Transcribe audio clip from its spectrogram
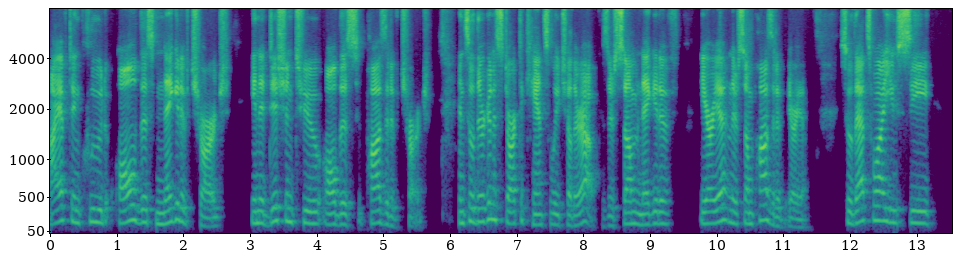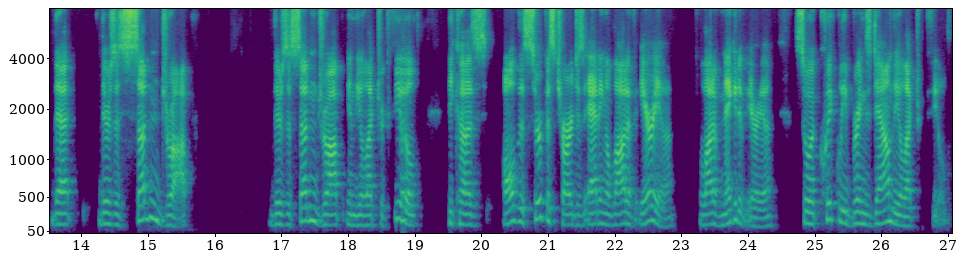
I have to include all this negative charge in addition to all this positive charge. And so they're going to start to cancel each other out because there's some negative area and there's some positive area. So that's why you see that there's a sudden drop. There's a sudden drop in the electric field because all this surface charge is adding a lot of area, a lot of negative area. So it quickly brings down the electric field.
